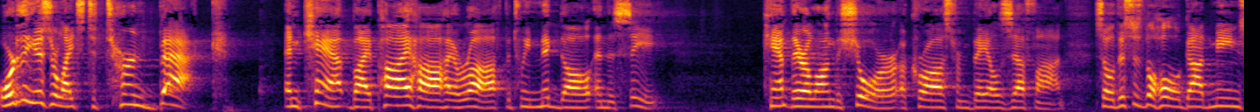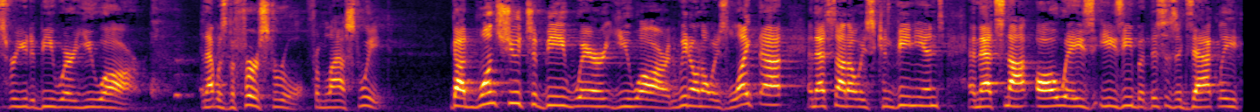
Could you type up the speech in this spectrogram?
Order the Israelites to turn back and camp by Pi Ha Hahiroth between Migdol and the sea. Camp there along the shore across from Baal Zephon. So, this is the whole God means for you to be where you are. And that was the first rule from last week. God wants you to be where you are. And we don't always like that, and that's not always convenient, and that's not always easy, but this is exactly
